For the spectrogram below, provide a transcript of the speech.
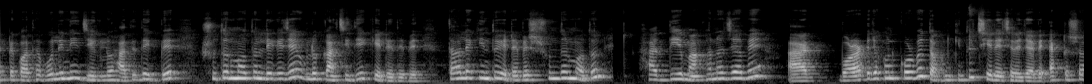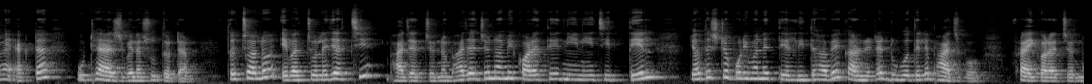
একটা কথা বলে নিই, যেগুলো হাতে দেখবে সুতোর মতন লেগে যায়, ওগুলো কাঁচি দিয়ে কেটে দেবে। তাহলে কিন্তু এটা বেশ সুন্দর মতন হাত দিয়ে মাখানো যাবে আর বড়াটা যখন করবে, তখন কিন্তু ছেড়ে ছেড়ে যাবে। একটার সঙ্গে একটা উঠে আসবে না সুতোটা। তো চলো, এবার চলে যাচ্ছি ভাজার জন্য। ভাজার জন্য আমি কড়াইতে নিয়ে নিয়েছি তেল। যথেষ্ট পরিমাণে তেল দিতে হবে, কারণ এটা ডুবো তেলে ভাজবো। ফ্রাই করার জন্য।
